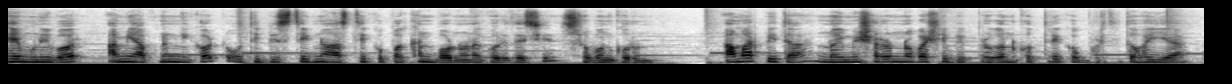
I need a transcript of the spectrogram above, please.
হে মুনিবর, আমি আপনার নিকট অতি বিস্তীর্ণ আস্তিক উপাখ্যান বর্ণনা করিতেছি, শ্রবণ করুন। আমার পিতা নৈমিষারণ্যবাসী বিপ্রগণ কর্তৃক অভ্যর্থিত হইয়া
